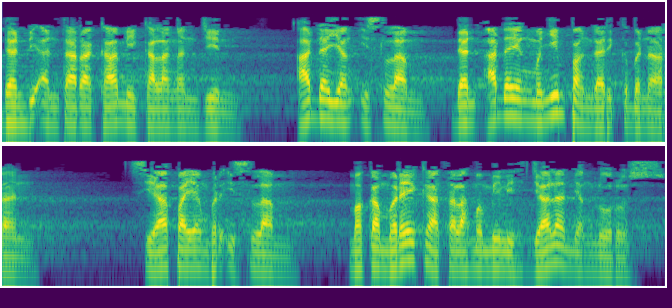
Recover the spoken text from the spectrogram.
Dan di antara kami kalangan jin, ada yang Islam dan ada yang menyimpang dari kebenaran. Siapa yang berislam, maka mereka telah memilih jalan yang lurus.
